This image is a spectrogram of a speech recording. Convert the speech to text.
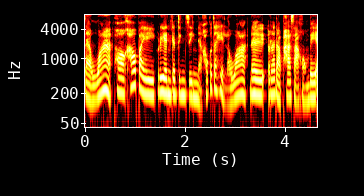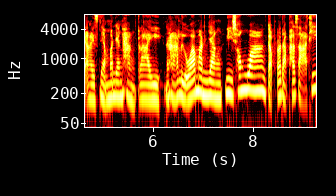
แต่ว่าพอเข้าไปเรียนกันจริง ๆ เนี่ยเขาก็จะเห็นแล้วว่าในระดับภาษาของ b i เนี่ยมันยังห่างไกลนะคะ หรือว่ามันยังมีช่องว่างกับระดับภาษาที่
